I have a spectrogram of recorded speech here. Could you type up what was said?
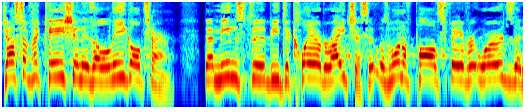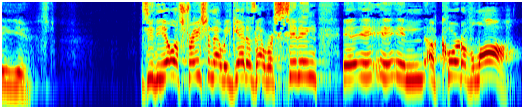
Justification is a legal term that means to be declared righteous. It was one of Paul's favorite words that he used. See, the illustration that we get is that we're sitting in a court of law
